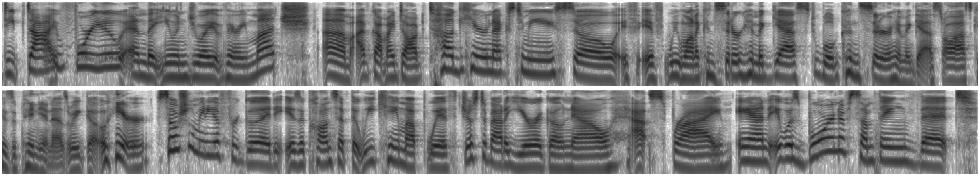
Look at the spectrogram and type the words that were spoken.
deep dive for you and that you enjoy it very much. Um, I've got my dog Tug here next to me. So if, if we want to consider him a guest, we'll consider him a guest. I'll ask his opinion as we go here. Social media for good is a concept that we came up with just about a year ago now at Spry. And it was born of something that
